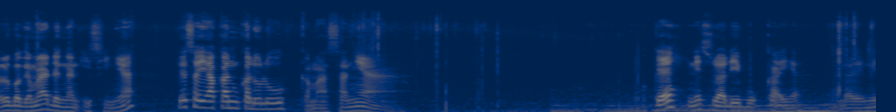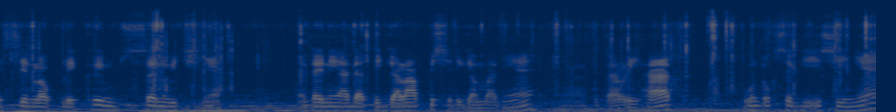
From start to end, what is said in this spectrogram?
Lalu bagaimana dengan isinya? Oke, saya akan buka dulu kemasannya. Oke, ini sudah dibuka ya dari Nissin Lovely Cream sandwichnya. Nanti ini ada tiga lapis jadi gambarnya. Nah, kita lihat. Untuk segi isinya.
